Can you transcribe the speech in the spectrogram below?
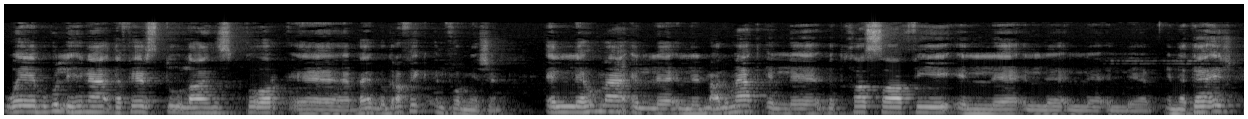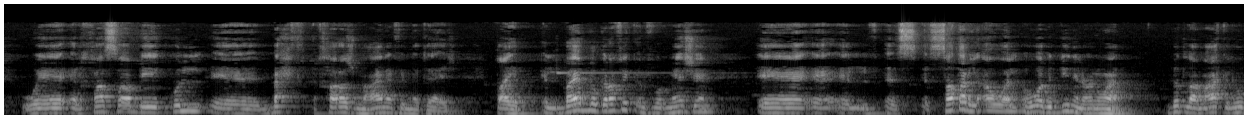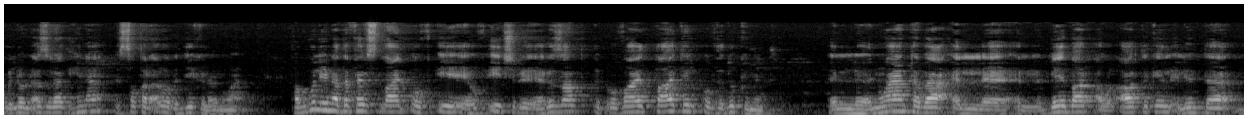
وبقول لي هنا the first two lines core uh, bibliographic information اللي هم ال- ال- المعلومات اللي بتخاصة في ال ال ال ال النتائج والخاصة بكل آه، بحث خرج معانا في النتائج. طيب ال bibliographic information السطر الأول هو بيديني العنوان. بيطلع معاك اللي هو باللون الأزرق هنا السطر الأول بيديك العنوان. فبقول هنا the first line of, e- of each result provide title of the document. العنوان تبع ال- ال paper أو ال article اللي أنت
